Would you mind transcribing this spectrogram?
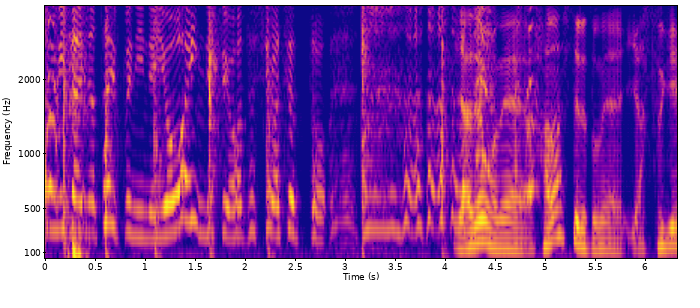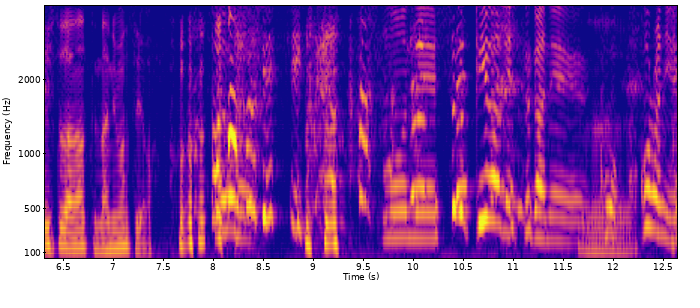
さんみたいなタイプにね弱いんですよ私はちょっといやでもね話してるとねいやすげえ人だなってなりますよ。そう。嬉しいもうねすぐピュアネスがねこううん。心には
